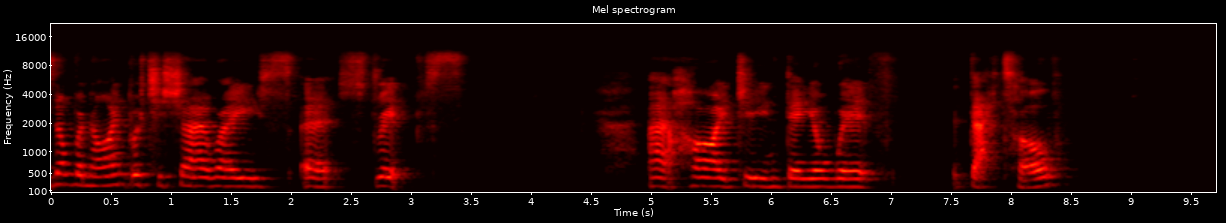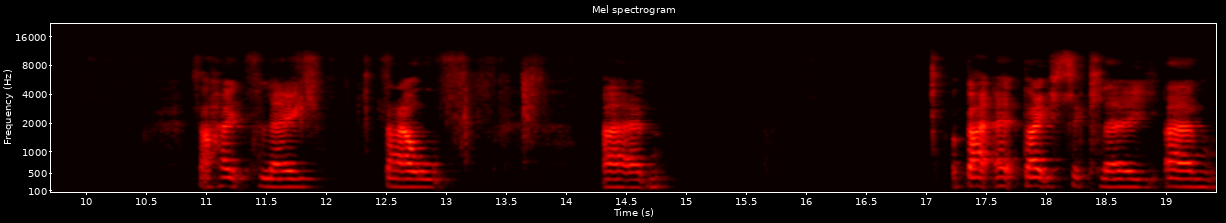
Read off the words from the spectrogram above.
number nine British Airways uh, strips hygiene deal with Dettol. So hopefully they'll um, uh, basically um,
